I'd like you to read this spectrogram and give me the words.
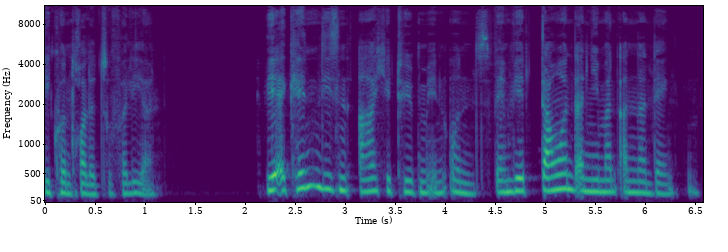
die Kontrolle zu verlieren. Wir erkennen diesen Archetypen in uns, wenn wir dauernd an jemand anderen denken,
